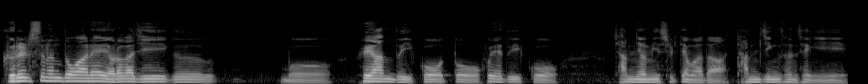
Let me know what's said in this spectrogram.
글을 쓰는 동안에 여러 가지 그 뭐 회한도 있고 또 후회도 있고 잡념이 있을 때마다 담징 선생이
